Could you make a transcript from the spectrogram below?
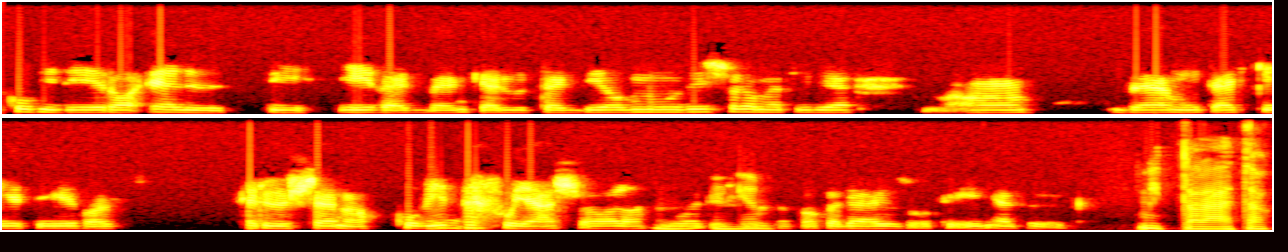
COVID éra előtti években kerültek diagnózisra, mert ugye a elmúlt egy-két év az erősen a COVID befolyása alatt volt, és voltak akadályozó tényezők. Mit találtak,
